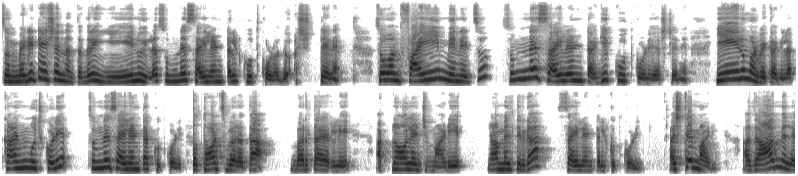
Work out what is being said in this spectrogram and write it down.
ಸೊ ಮೆಡಿಟೇಷನ್ ಅಂತಂದ್ರೆ ಏನು ಇಲ್ಲ ಸುಮ್ಮನೆ ಸೈಲೆಂಟ್ ಅಲ್ಲಿ ಕೂತ್ಕೊಳ್ಳೋದು ಅಷ್ಟೇನೆ. ಸೊ ಒಂದ್ ಫೈವ್ ಮಿನಿಟ್ಸ್ ಸುಮ್ಮನೆ ಸೈಲೆಂಟ್ ಆಗಿ ಕೂತ್ಕೊಳ್ಳಿ ಅಷ್ಟೇನೆ. ಏನು ಮಾಡ್ಬೇಕಾಗಿಲ್ಲ, ಕಣ್ ಮುಚ್ಕೊಳ್ಳಿ ಸುಮ್ಮನೆ ಸೈಲೆಂಟ್ ಆಗಿ ಕೂತ್ಕೊಳ್ಳಿ. ಥಾಟ್ಸ್ ಬರತ್ತಾ? ಬರ್ತಾ ಇರ್ಲಿ. ಅಕ್ನಾಲೆಡ್ಜ್ ಮಾಡಿ. ಆಮೇಲೆ ತಿರ್ಗಾ ಸೈಲೆಂಟ್ ಅಲ್ಲಿ ಕೂತ್ಕೊಳ್ಳಿ. ಅಷ್ಟೇ ಮಾಡಿ. ಅದಾದ್ಮೇಲೆ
